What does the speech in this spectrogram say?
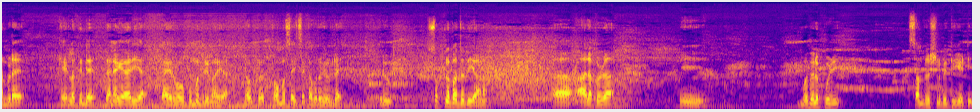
നമ്മുടെ കേരളത്തിന്റെ ധനകാര്യ കയർ വകുപ്പ് മന്ത്രിയുമായ ഡോക്ടർ തോമസ് ഐസക് അവറുകളുടെ ഒരു സ്വപ്ന പദ്ധതിയാണ് ആലപ്പുഴ ഈ മുതലപ്പുഴി സംരക്ഷണ ഭിത്തി കെട്ടി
